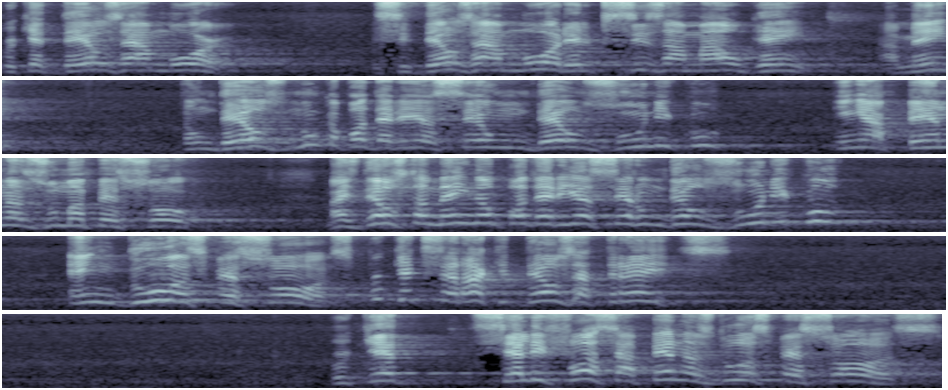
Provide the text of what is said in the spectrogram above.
Porque Deus é amor. E se Deus é amor, ele precisa amar alguém. Amém? Então Deus nunca poderia ser um Deus único em apenas uma pessoa. Mas Deus também não poderia ser um Deus único em duas pessoas. Por que, que será que Deus é três? Porque se ele fosse apenas duas pessoas,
